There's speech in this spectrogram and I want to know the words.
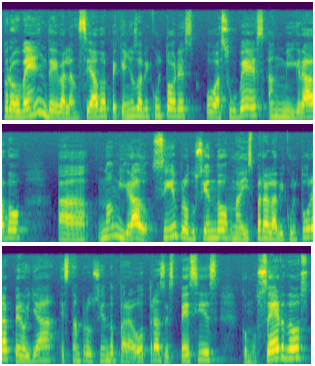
proveen de balanceado a pequeños avicultores o a su vez han migrado a, no han migrado, siguen produciendo maíz para la avicultura, pero ya están produciendo para otras especies como cerdos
